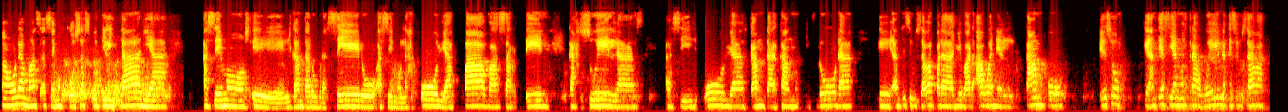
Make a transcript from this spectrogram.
Ahora más hacemos cosas utilitarias, hacemos eh, el cántaro brasero, hacemos las ollas, pavas, sartén, cazuelas, así ollas, canta, cantiflora, que antes se usaba para llevar agua en el campo, eso que antes hacía nuestra abuela, que se usaba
